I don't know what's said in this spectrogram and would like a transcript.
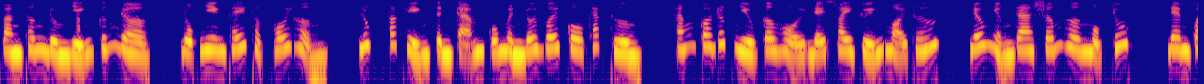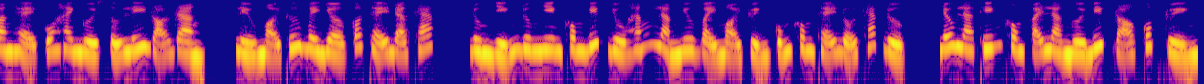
toàn thân đường diễn cứng đờ đột nhiên thấy thật hối hận, lúc phát hiện tình cảm của mình đối với cô khác thường, hắn có rất nhiều cơ hội để xoay chuyển mọi thứ, nếu nhận ra sớm hơn một chút, đem quan hệ của hai người xử lý rõ ràng, liệu mọi thứ bây giờ có thể đã khác, đường diễn đương nhiên không biết dù hắn làm như vậy mọi chuyện cũng không thể đổi khác được, nếu La Thiến không phải là người biết rõ cốt truyện,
